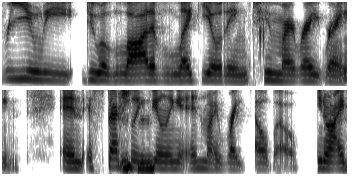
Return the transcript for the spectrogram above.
really do a lot of leg yielding to my right rein and especially mm-hmm. feeling it in my right elbow. You know, I,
